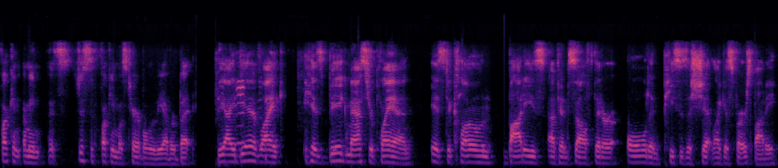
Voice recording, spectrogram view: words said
fucking. I mean, it's just the fucking most terrible movie ever. But the idea of like his big master plan is to clone bodies of himself that are old and pieces of shit like his first body,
